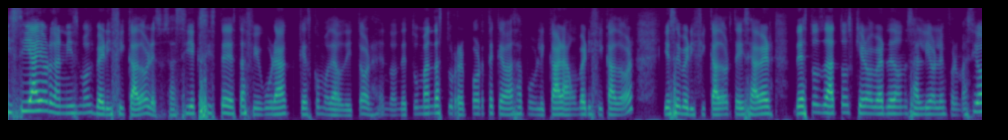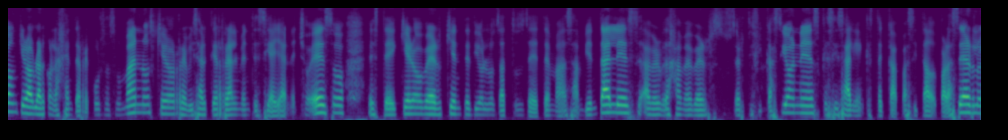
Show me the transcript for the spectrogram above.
Y sí hay organismos verificadores, o sea, sí existe esta figura que es como de auditor, en donde tú mandas tu reporte que vas a publicar a un verificador y ese verificador te dice, a ver, de estos datos quiero ver de dónde salió la información, quiero hablar con la gente de recursos humanos, quiero revisar que realmente sí hayan hecho eso, este, quiero ver quién te dio los datos de temas ambientales, a ver, déjame ver sus certificaciones, que si es alguien que esté capacitado para hacerlo.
